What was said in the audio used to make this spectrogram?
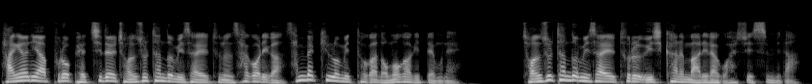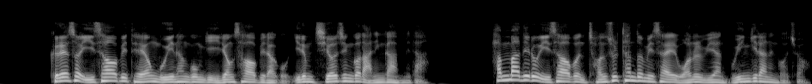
당연히 앞으로 배치될 전술탄도 미사일 2는 사거리가 300km가 넘어가기 때문에 전술탄도 미사일 2를 의식하는 말이라고 할 수 있습니다. 그래서 이 사업이 대형 무인 항공기 일형 사업이라고 이름 지어진 것 아닌가 합니다. 한마디로 이 사업은 전술탄도 미사일 1을 위한 무인기라는 거죠.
